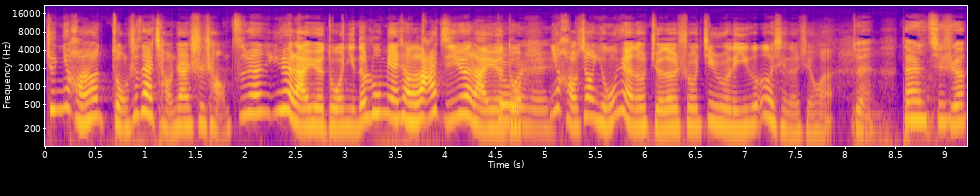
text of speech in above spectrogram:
就你好像总是在抢占市场，资源越来越多，你的路面上垃圾越来越多，你好像永远都觉得说进入了一个恶性的循环。对。但是其实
